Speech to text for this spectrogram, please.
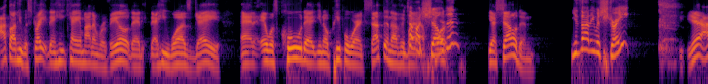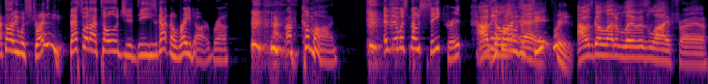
I thought he was straight, then he came out and revealed that that he was gay, and it was cool that you know people were accepting of it. you talking about of course- Sheldon? yeah, Sheldon. You thought he was straight? Yeah, I thought he was straight. That's what I told you, D. He's got no radar, bro. Uh, come on. It, it was no secret. I I, was didn't gonna thought it was let, a hey, secret. I was gonna let him live his life, Trav.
